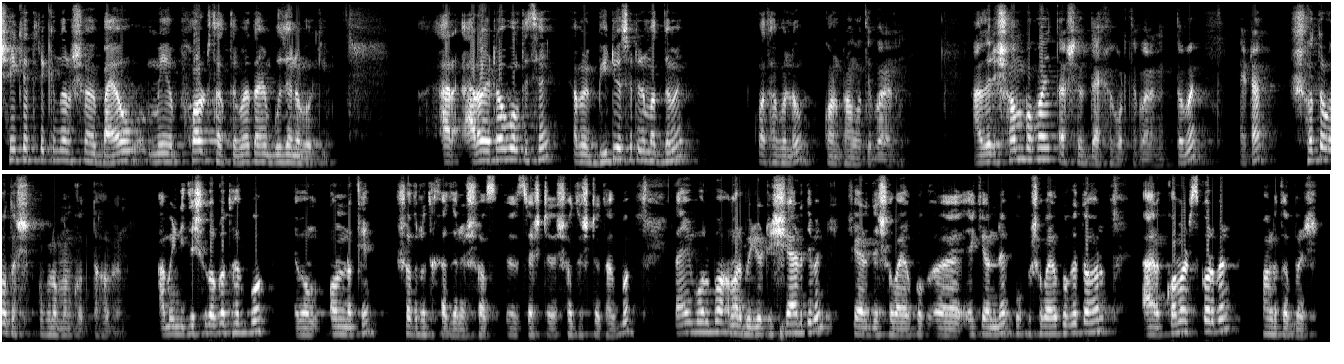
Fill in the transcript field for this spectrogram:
সেই ক্ষেত্রে কিন্তু অনেক সময় বায়ো মেয়ে ফল্ট থাকতে পারে, তাই আমি বুঝে নেব কি। আর আরও এটাও বলতেছে, আপনি ভিডিও সেটের মাধ্যমে কথা বলেও কনফার্ম হতে পারেন। আর যদি সম্ভব হয় তার সাথে দেখা করতে পারেন। তবে এটা সতর্কতা অবলম্বন করতে হবে। আমি নিজে সতর্ক থাকব এবং অন্যকে সতর্ক থাকার জন্য চেষ্টা, সচেষ্ট থাকব। তাই আমি বলব, আমার ভিডিওটি শেয়ার দিবেন। শেয়ার দিয়ে সবাই একে অন্য সবাই উপকৃত হন। আর কমেন্টস করবেন। ভালো থাকবেন।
